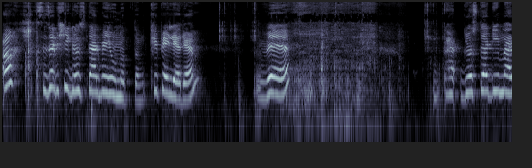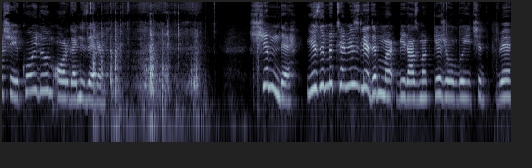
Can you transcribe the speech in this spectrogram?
ah size bir şey göstermeyi unuttum. Küpelerim ve gösterdiğim her şeyi koyduğum organizerim. Şimdi yüzümü temizledim biraz makyaj olduğu için ve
